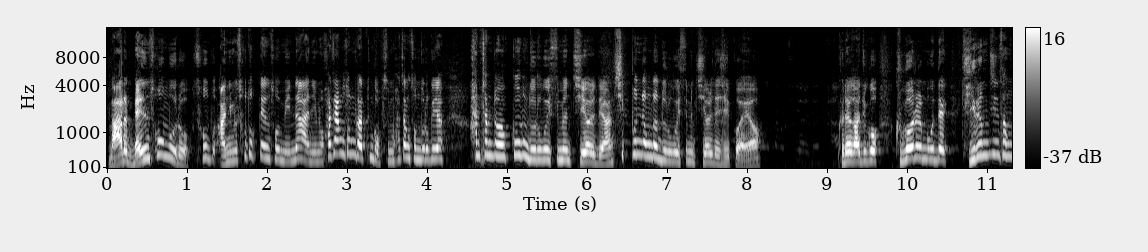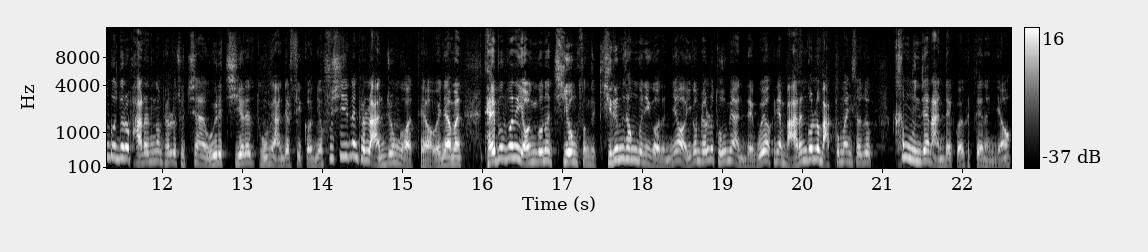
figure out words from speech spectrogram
마른 맨솜으로 소, 아니면 소독된 솜이나 아니면 화장솜 같은 거 없으면 화장솜으로 그냥 한참 동안 꾹 누르고 있으면 지혈돼요. 한 10분 정도 누르고 있으면 지혈되실 거예요 그래가지고 그거를 뭐 근데 기름진 성분으로 바르는 건 별로 좋지 않아요. 오히려 지혈에도 도움이 안 될 수 있거든요. 후시딘은 별로 안 좋은 것 같아요. 왜냐하면 대부분의 연고는 지용성, 즉 기름 성분이거든요. 이건 별로 도움이 안 되고요. 그냥 마른 걸로 막고만 있어도 큰 문제는 안 될 거예요. 그때는요.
